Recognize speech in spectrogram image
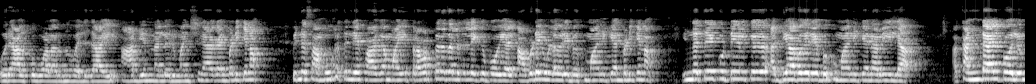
ഒരാൾക്ക് വളർന്നു വലുതായി ആദ്യം നല്ലൊരു മനുഷ്യനാകാൻ പഠിക്കണം. പിന്നെ സമൂഹത്തിന്റെ ഭാഗമായി പ്രവർത്തന തലത്തിലേക്ക് പോയാൽ അവിടെയുള്ളവരെ ബഹുമാനിക്കാൻ പഠിക്കണം. ഇന്നത്തെ കുട്ടികൾക്ക് അധ്യാപകരെ ബഹുമാനിക്കാൻ അറിയില്ല. കണ്ടാൽ പോലും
